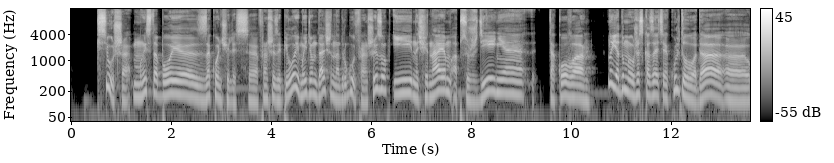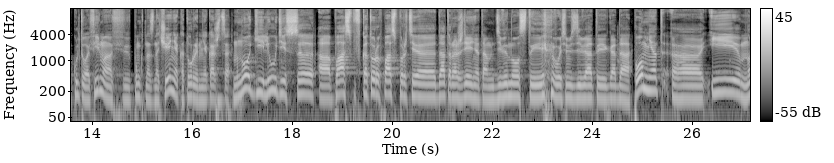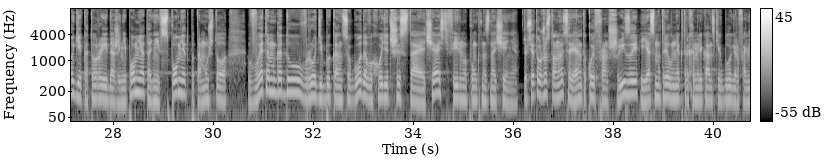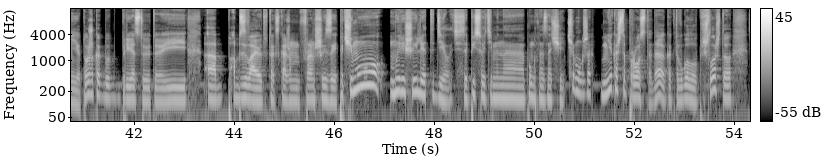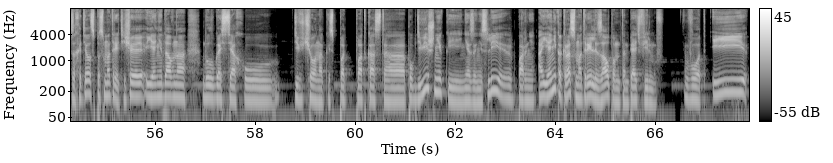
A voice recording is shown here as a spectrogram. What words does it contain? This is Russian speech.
Ксюша, мы с тобой э, закончили с э, франшизой Пилой, и мы идем дальше на другую франшизу и начинаем обсуждение такого ну, я думаю, уже сказать культового, да, э, культового фильма «Пункт назначения», который, мне кажется, многие люди, с, э, пас, в которых паспорте дата рождения там 90-е, 89-е года помнят, э, и многие, которые даже не помнят, они вспомнят, потому что в этом году, вроде бы к концу года, выходит шестая часть фильма «Пункт назначения». То есть это уже становится реально такой франшизой, и я смотрел у некоторых американских блогеров, они ее тоже как бы приветствуют э, и об, обзывают, так скажем, франшизы. Почему мы решили это делать? Записывать именно пункт назначения? Чему же? Мне кажется, просто, да, как-то в голову пришло, что захотелось посмотреть. Еще я, я недавно был в гостях у девчонок из под подкаста Поп Девишник и не занесли э, парни. А и они как раз смотрели залпом там пять фильмов. Вот. И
